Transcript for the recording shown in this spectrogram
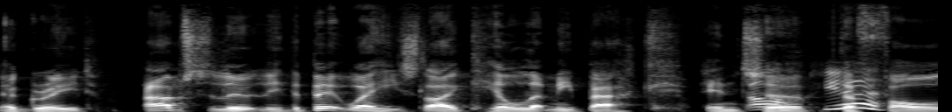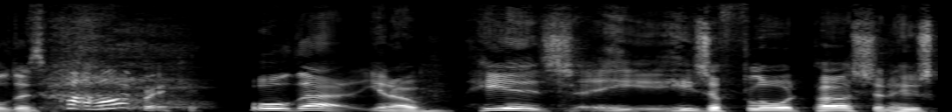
Agreed. Absolutely. The bit where he's like, he'll let me back into Oh, the fold and It's quite heartbreaking. All that, you know, he is he, he's a flawed person who's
